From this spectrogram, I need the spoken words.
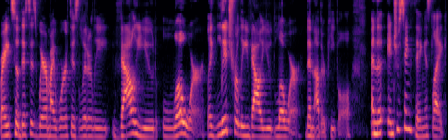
right? So this is where my worth is literally valued lower, like literally valued lower than other people. And the interesting thing is like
